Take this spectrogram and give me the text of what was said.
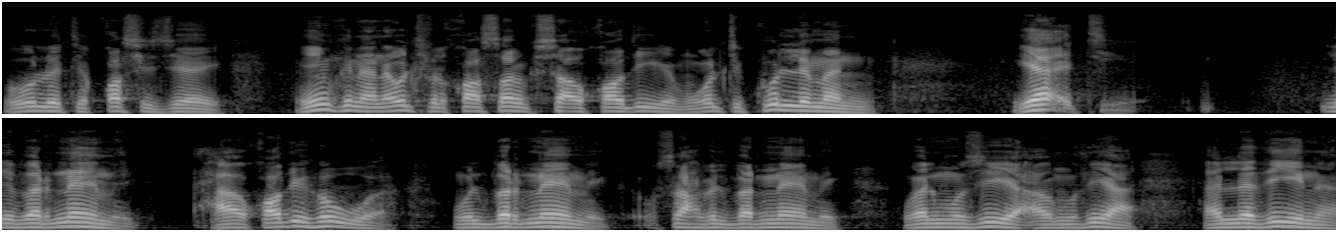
وقول لي تقاس إزاي. يمكن أنا قلت في اللقاء السابق ساقاضيهم وقلت كل من يأتي لبرنامج هقاضيه هو والبرنامج وصاحب البرنامج والمذيع أو المذيعة الذين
